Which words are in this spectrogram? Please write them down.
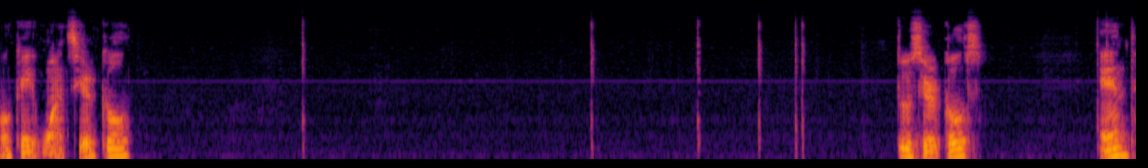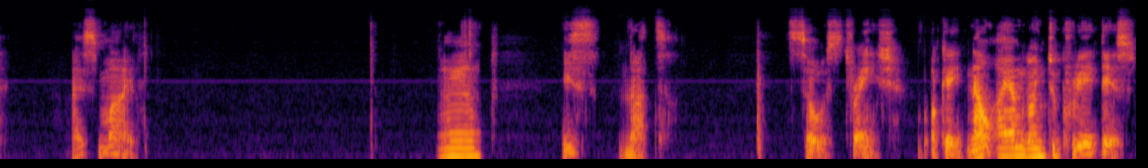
Okay one circle. Two circles. And a smile. Mm, is not. So strange. Okay now I am going to create this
